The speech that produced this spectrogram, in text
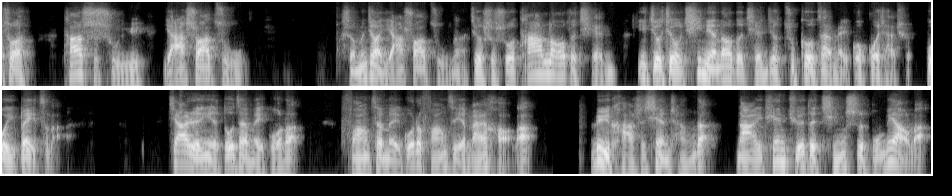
说。他是属于牙刷族。什么叫牙刷族呢？就是说他捞的钱，一九九七年捞的钱就足够在美国过下去，过一辈子了。家人也都在美国了，房在美国的房子也买好了，绿卡是现成的，哪一天觉得情势不妙了，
